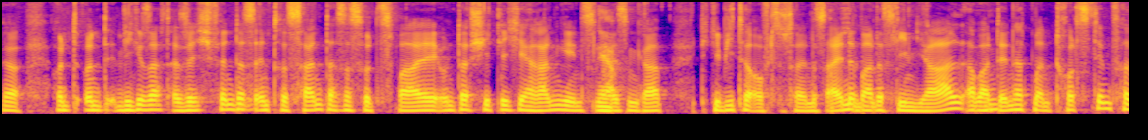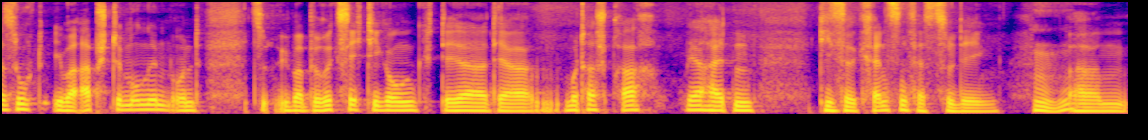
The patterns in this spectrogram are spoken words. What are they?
ja, und, und wie gesagt, also ich finde das interessant, dass es so zwei unterschiedliche Herangehensweisen ja. gab, die Gebiete aufzuteilen. Das eine war das Lineal, aber mhm. dann hat man trotzdem versucht, über Abstimmungen und zu, über Berücksichtigung der, der Muttersprachmehrheiten diese Grenzen festzulegen. Mhm. Ähm,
